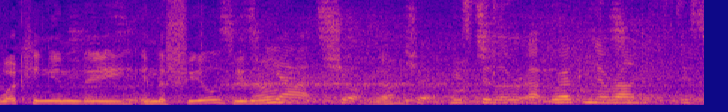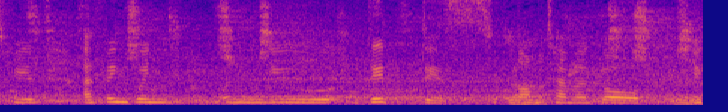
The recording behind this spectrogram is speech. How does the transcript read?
working in the in the field? You know? Yeah, sure, Yeah? sure. He's still uh, working around this field. I think when when you did this a long time ago, you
